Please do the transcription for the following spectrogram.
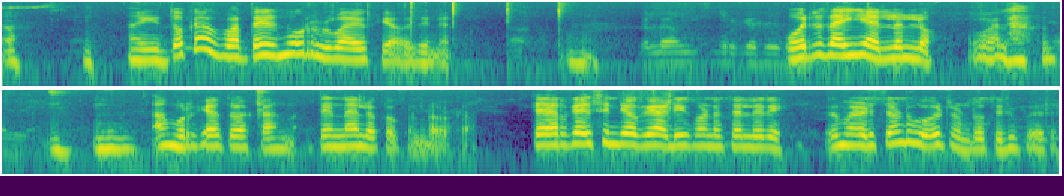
ആ. ഇതൊക്കെ പത്തെഴുന്നൂറ് രൂപയൊക്കെയാവും ഇതിന്. ആവും ഇതിന് ഒരു തൈ അല്ലല്ലോ. വല. ആ മുറിക്കകത്ത് വെക്കാം. തിണ്ണയിലൊക്കെ കൊണ്ടുവെക്കാം. സ്റ്റെയർ കേസിന്റെ ഒക്കെ അടിയിൽ കൊണ്ട് ചെല്ലരേ ഇത് മേടിച്ചോണ്ട് പോയിട്ടുണ്ട് ഒത്തിരി പേര്.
